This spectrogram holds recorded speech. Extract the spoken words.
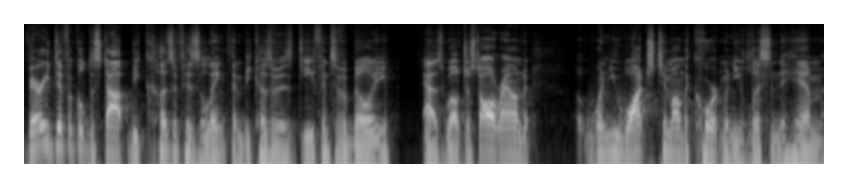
very difficult to stop because of his length and because of his defensive ability as well. Just all around, when you watched him on the court, when you listened to him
